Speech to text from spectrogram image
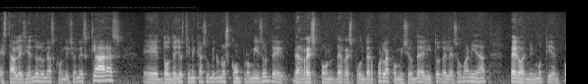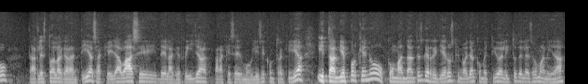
estableciéndole unas condiciones claras, eh, donde ellos tienen que asumir unos compromisos de, de, de responder por la comisión de delitos de lesa humanidad, pero al mismo tiempo darles todas las garantías, aquella base de la guerrilla para que se desmovilice con tranquilidad. Y también, ¿por qué no?, comandantes guerrilleros que no hayan cometido delitos de lesa humanidad,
